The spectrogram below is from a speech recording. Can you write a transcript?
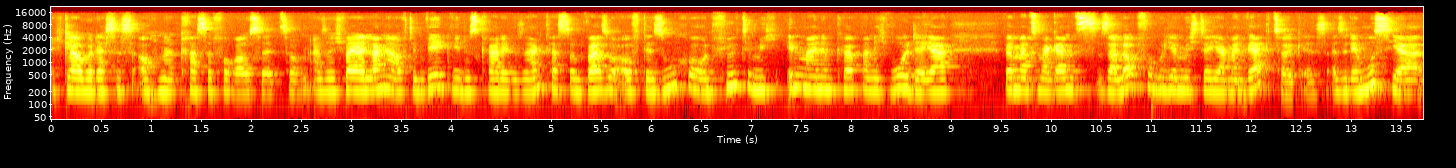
Ich glaube, das ist auch eine krasse Voraussetzung. Also ich war ja lange auf dem Weg, wie du es gerade gesagt hast, und war so auf der Suche und fühlte mich in meinem Körper nicht wohl, der ja wenn man es mal ganz salopp formulieren möchte, ja mein Werkzeug ist. Also der muss ja,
